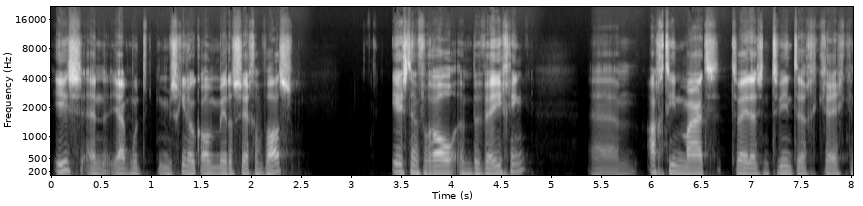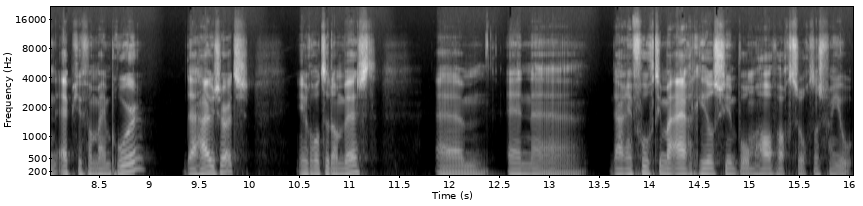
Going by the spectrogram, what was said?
is, en ja, ik moet misschien ook al inmiddels zeggen was, eerst en vooral een beweging. Um, 18 maart 2020 kreeg ik een appje van mijn broer, de huisarts in Rotterdam-West. Um, en daarin vroeg hij me eigenlijk heel simpel om half acht ochtends van... joh,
